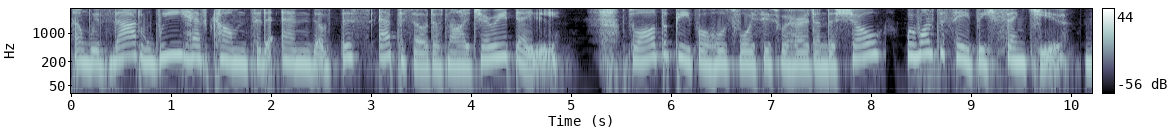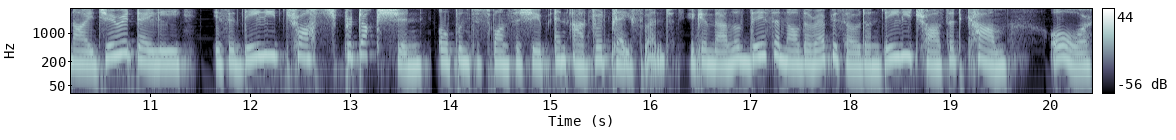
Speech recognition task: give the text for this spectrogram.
And with that, we have come to the end of this episode of Nigeria Daily. To all the people whose voices we heard on the show, we want to say a big thank you. Nigeria Daily is a daily trust production open to sponsorship and advert placement. You can download this and other episode on dailytrust.com or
